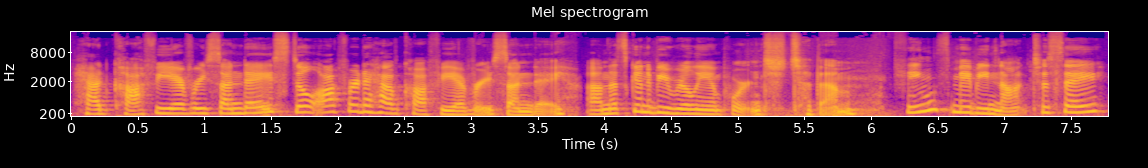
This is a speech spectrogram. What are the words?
had coffee every Sunday, still offer to have coffee every Sunday. Um, that's going to be really important to them. Things maybe not to say.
